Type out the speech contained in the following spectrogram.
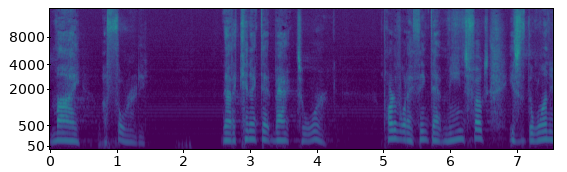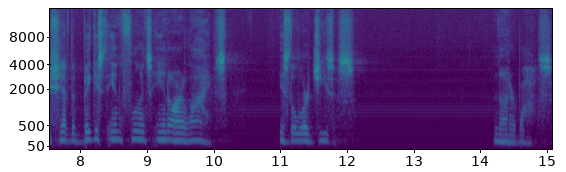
my authority. Now, to connect that back to work, Part of what I think that means, folks, is that the one who should have the biggest influence in our lives is the Lord Jesus, not our boss.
